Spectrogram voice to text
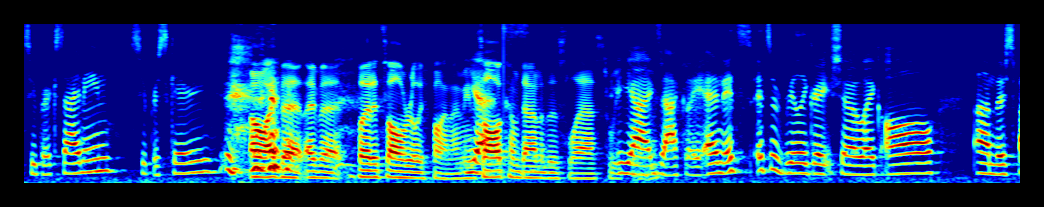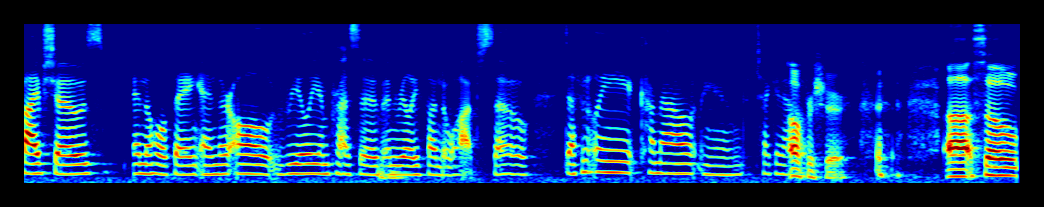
super exciting, super scary. oh, I bet, I bet. But it's all really fun. I mean, it's all come down to this last weekend. Yeah, exactly. And it's it's a really great show. Like all, um, there's five shows in the whole thing, and they're all really impressive Mm-hmm. and really fun to watch. So definitely come out and check it out. Oh, for sure. uh, so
